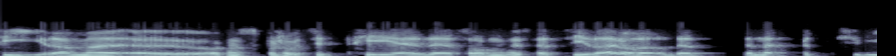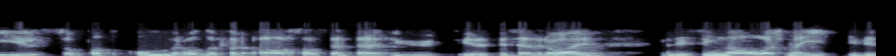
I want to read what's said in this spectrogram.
sier de, eh, og kan for så vidt sitere det som Høyesterett sier der, og det det er neppe tvilsomt at området for avstandsrente er utvidet de senere år. Men de signaler som er gitt i de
